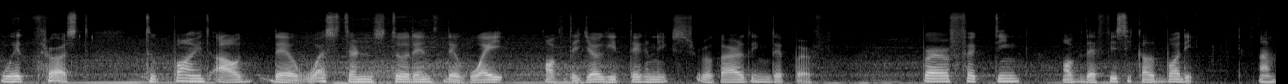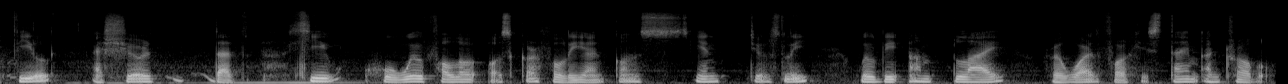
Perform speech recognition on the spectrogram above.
We trust to point out the Western students the way of the yogi techniques regarding the perf- perfecting of the physical body and feel assured that he who will follow us carefully and conscientiously will be amply reward for his time and trouble,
